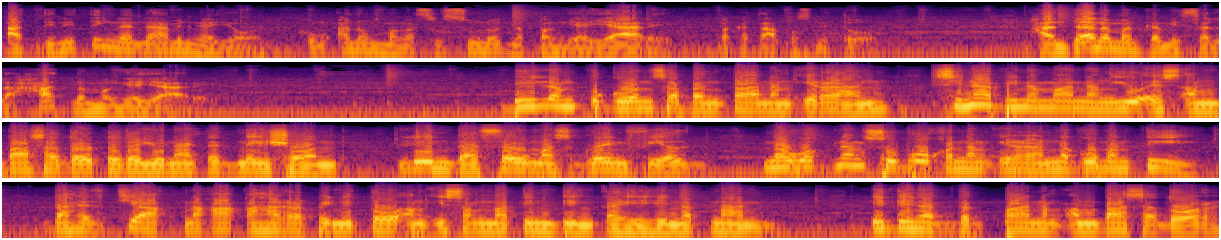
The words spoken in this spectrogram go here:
at tinitingnan namin ngayon kung anong mga susunod na pangyayari pagkatapos nito. Handa naman kami sa lahat ng mangyayari. Bilang tugon sa banta ng Iran, sinabi naman ng US Ambassador to the United Nations, Linda Thomas Greenfield, na wag nang subukan ng Iran na gumanti dahil tiyak nakakaharapin nito ang isang matinding kahihinatnan. Idinagdag pa ng ambasador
